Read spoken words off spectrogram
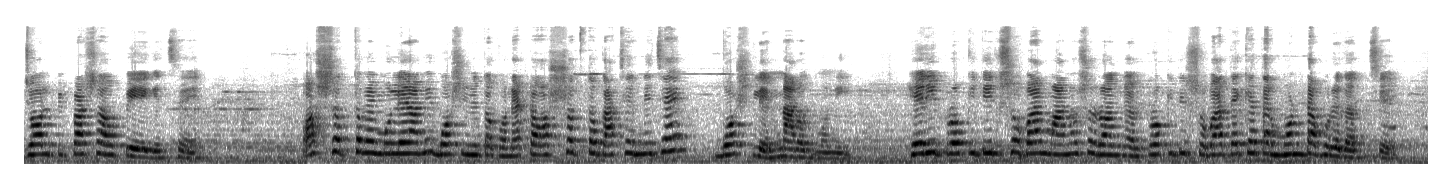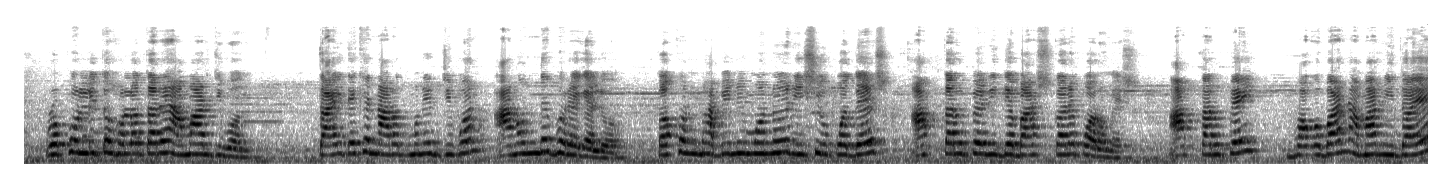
জল পিপাসাও পেয়ে গেছে। অশ্বত্থমে মূলে আমি বসিনি তখন। একটা অশ্বত্থ গাছের নিচে বসলেন নারদমণি। হেরি প্রকৃতির শোভা, মানুষ রঞ্জন। প্রকৃতির শোভা দেখে তার মনটা ভরে যাচ্ছে। প্রফুল্লিত হলো তারে আমার জীবন। তাই দেখে নারদমণির জীবন আনন্দে ভরে গেল। তখন ভাবিনি মনে, ঋষি উপদেশ, আত্মারূপে হৃদয়ে বাস করে পরমেশ। আত্মারূপেই ভগবান আমার হৃদয়ে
